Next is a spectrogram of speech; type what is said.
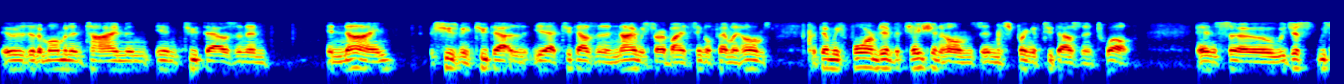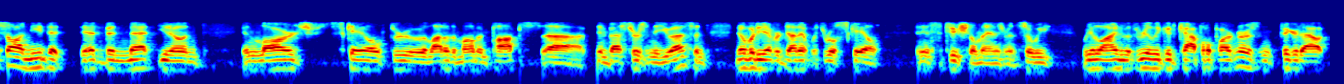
it was at a moment in time in in 2009. Excuse me, 2000. Yeah, 2009. We started buying single family homes, but then we formed Invitation Homes in the spring of 2012 and so we just we saw a need that had been met, you know, in in large scale through a lot of the mom and pops uh, investors in the U.S. and nobody ever done it with real scale and institutional management. So we we aligned with really good capital partners and figured out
